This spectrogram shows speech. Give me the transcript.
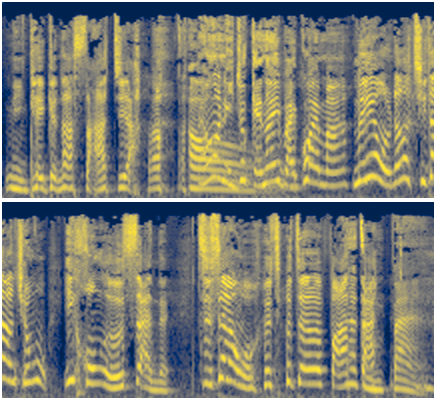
你可以跟他杀价，然后你就给那一百块吗？没有，然后其他人全部一哄而散呢，只剩下我就在那发呆。怎么办？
